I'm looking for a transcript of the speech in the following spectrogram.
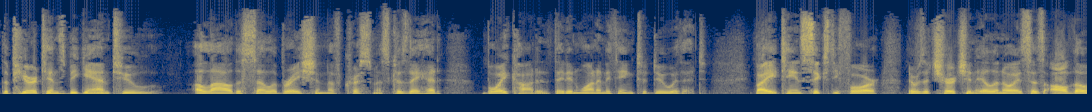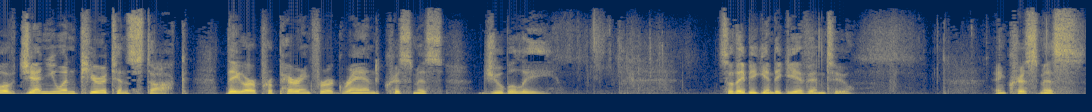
The Puritans began to allow the celebration of Christmas because they had boycotted it. They didn't want anything to do with it. By 1864, there was a church in Illinois that says, although of genuine Puritan stock, they are preparing for a grand Christmas jubilee. So they begin to give in into. And Christmas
